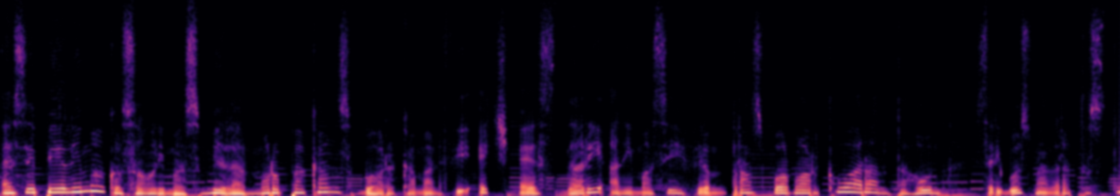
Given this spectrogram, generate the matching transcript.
SCP-5059 merupakan sebuah rekaman VHS dari animasi film Transformer keluaran tahun 1984.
